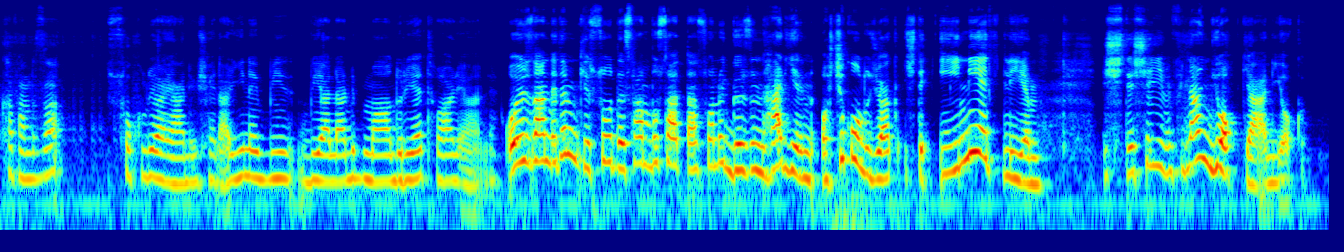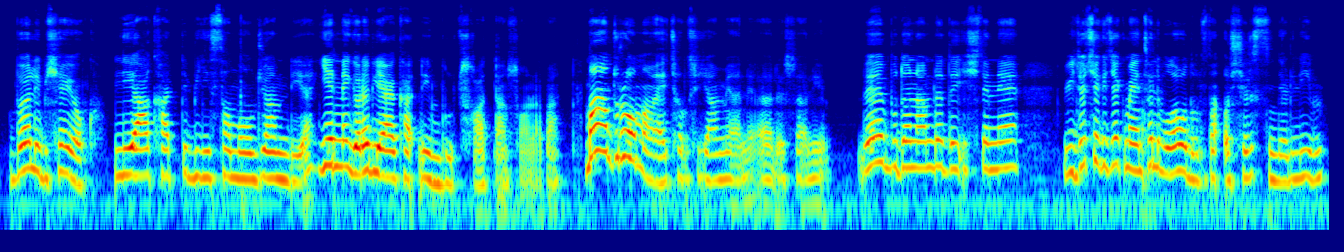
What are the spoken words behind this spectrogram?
kafamıza sokuluyor yani bir şeyler. Yine bir, bir yerlerde bir mağduriyet var yani. O yüzden dedim ki Sude sen bu saatten sonra gözün her yerin açık olacak. İşte iyi niyetliyim işte şeyim falan yok yani yok. Böyle bir şey yok. Liyakatli bir insan olacağım diye. Yerine göre liyakatliyim bu saatten sonra ben. Mağdur olmamaya çalışacağım yani öyle söyleyeyim. Ve bu dönemde de işte ne video çekecek mentali bulamadım. Zaten aşırı sinirliyim.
